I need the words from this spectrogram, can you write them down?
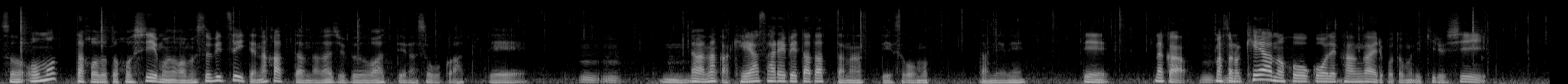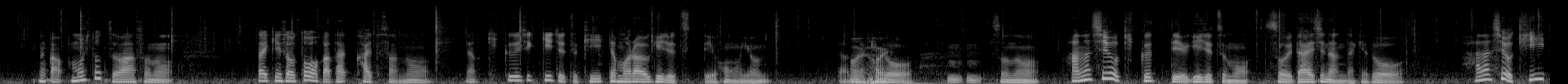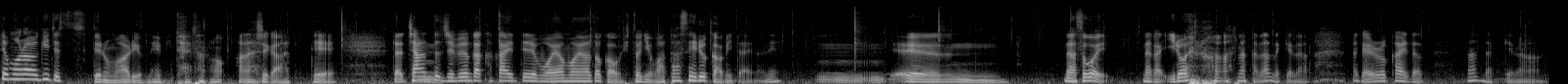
その思ったことと欲しいものが結びついてなかったんだな自分はっていうのはすごくあって、うんうん。うん、だからなんかケアされベタだったなってすごい思ったんだよね。でなんか、まあ、そのケアの方向で考えることもできるしなんかもう一つはその最近その東岡海人さんの「なんか聞く技術聞いてもらう技術」っていう本を読んだんだけど、うんうんその話を聞くっていう技術もすごい大事なんだけど話を聞いてもらう技術っていうのもあるよねみたいなの話があってだちゃんと自分が抱えてるモヤモヤとかを人に渡せるかみたいなね。うんうんえーうん。だからすごいなんかいろいろ なんかなんだっけな。なんかいろいろ書いた。なんだっけな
